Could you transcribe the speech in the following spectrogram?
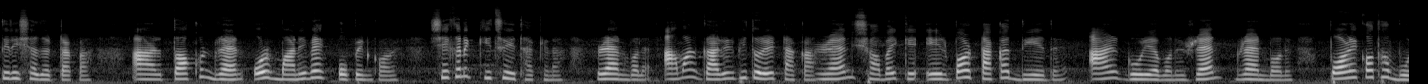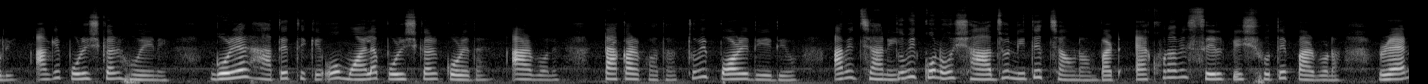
তিরিশ হাজার টাকা। আর তখন র্যান ওর মানিব্যাগ ওপেন করে, সেখানে কিছুই থাকে না। র্যান বলে, আমার গাড়ির ভিতরে টাকা। র্যান সবাইকে এরপর টাকা দিয়ে দেয়। আর গড়িয়া বলে র্যান র্যান বলে পরে কথা বলি, আগে পরিষ্কার হয়ে নে গড়িয়ার হাতের থেকে ও ময়লা পরিষ্কার করে দেয়, আর বলে, টাকার কথা, তুমি পরে দিয়ে দিও। আমি জানি তুমি কোনো সাহায্য নিতে চাও না বাট এখন আমি সেলফিশ হতে পারব না। র্যান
